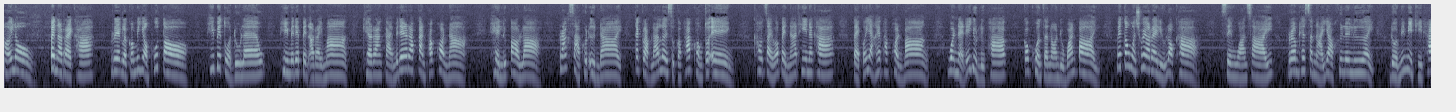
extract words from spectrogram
น้อยลง เป็นอะไรคะ เรียกแล้วก็ไม่ยอมพูดต่อ พี่ไปตรวจดูแล้ว พี่ไม่ได้เป็นอะไรมาก แค่ร่างกายไม่ได้รับการพักผ่อนหน่ะเห็นหรือเปล่าล่ะ รักษาคนอื่นได้ แต่กลับละเลยสุขภาพของตัวเอง เข้าใจว่าเป็นหน้าที่นะคะ แต่ก็อยากให้พักผ่อนบ้าง วันไหนได้หยุดหรือพัก ก็ควรจะนอนอยู่บ้านไป ไม่ต้องมาช่วยอะไรหลิวหรอกค่ะ เสียงหวานซ้ายเริ่มเทศนายาวขึ้นเรื่อยๆ โดยไม่มีทีท่า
